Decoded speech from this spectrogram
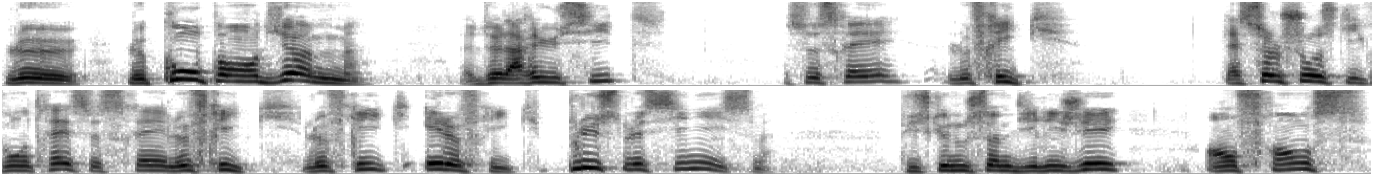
le compendium de la réussite, ce serait le fric. La seule chose qui compterait, ce serait le fric, le fric et le fric, plus le cynisme, puisque nous sommes dirigés en France,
